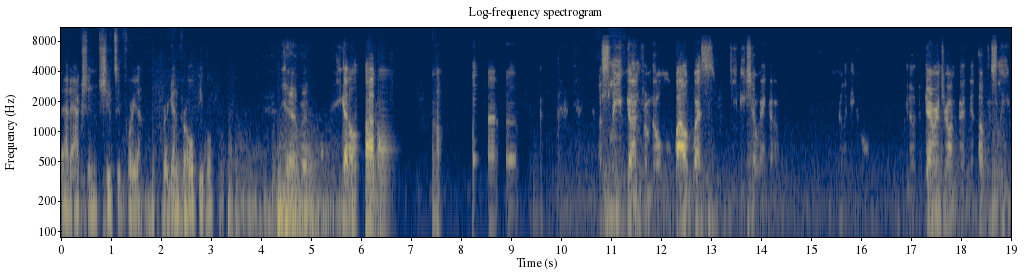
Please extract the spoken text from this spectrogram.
that action shoots it for you. For again, for old people. Yeah, but you got a lot on uh, a sleeve gun from the old Wild West TV show ain't gonna really be cool. You know, the Derringer on up the sleeve.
